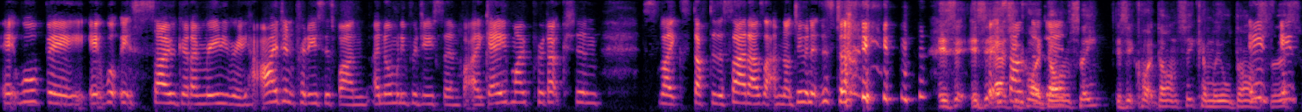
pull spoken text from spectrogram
It will be. It will. It's so good. I'm really, really. Ha- I didn't produce this one. I normally produce them, but I gave my production like stuff to the side. I was like, I'm not doing it this time. Is it is it actually so quite good. dancey? Is it quite dancey? Can we all dance it's, to this? it's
